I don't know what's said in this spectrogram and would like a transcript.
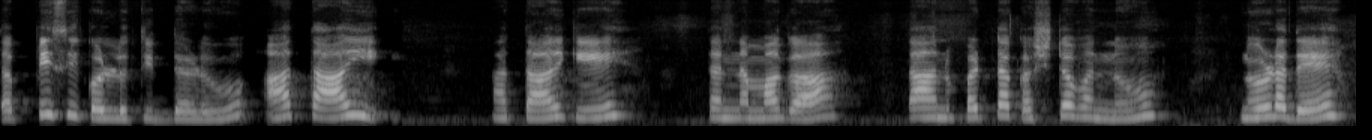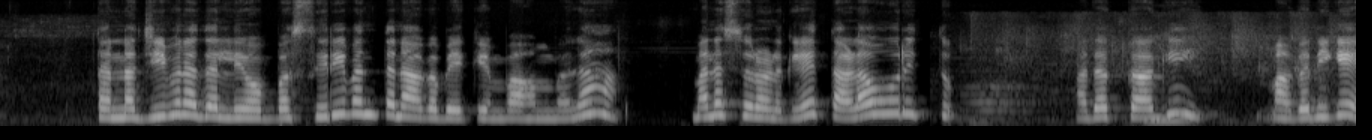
ತಪ್ಪಿಸಿಕೊಳ್ಳುತ್ತಿದ್ದಳು ಆ ತಾಯಿ. ಆ ತಾಯಿಗೆ ತನ್ನ ಮಗ ತಾನು ಪಟ್ಟ ಕಷ್ಟವನ್ನು ನೋಡದೆ ತನ್ನ ಜೀವನದಲ್ಲಿ ಒಬ್ಬ ಸಿರಿವಂತನಾಗಬೇಕೆಂಬ ಹಂಬಲ ಮನಸ್ಸರೊಳಗೆ ಊರಿತ್ತು. ಅದಕ್ಕಾಗಿ ಮಗನಿಗೆ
